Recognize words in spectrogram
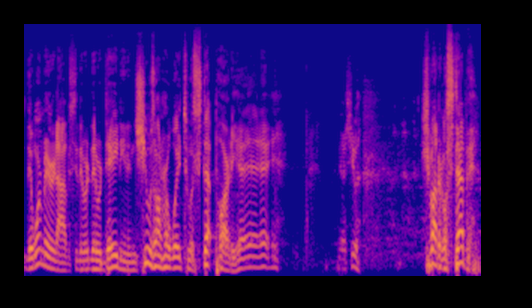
they weren't married, obviously. They were, they were dating, and she was on her way to a step party. Hey, yeah, she, she's about to go step it.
